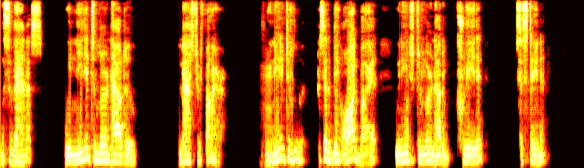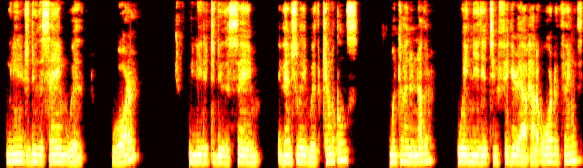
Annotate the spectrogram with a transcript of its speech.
the savannas we needed to learn how to master fire. Hmm. We needed to do it. Instead of being awed by it, we needed to learn how to create it, sustain it. We needed to do the same with water. We needed to do the same eventually with chemicals, one kind or another. We needed to figure out how to order things.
